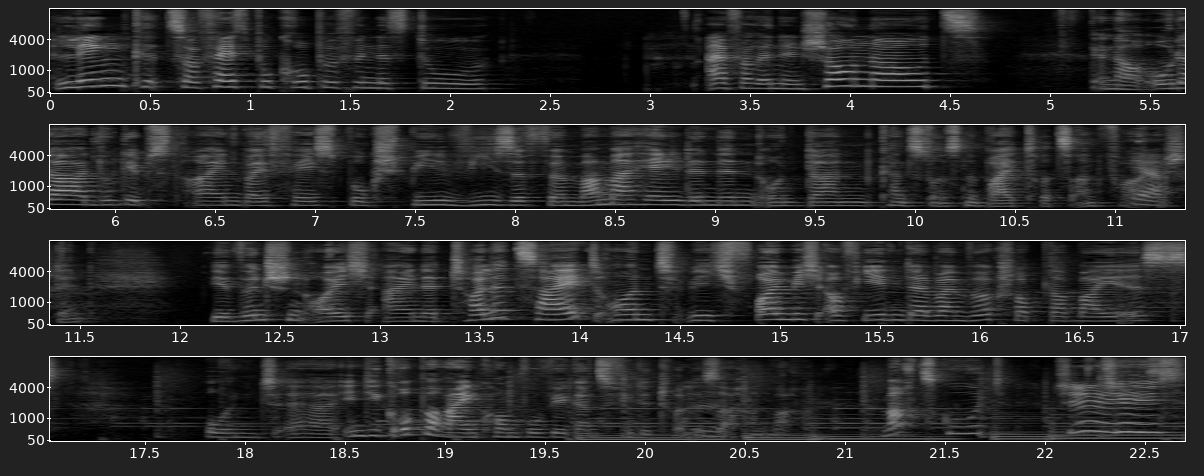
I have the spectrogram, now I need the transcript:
Link zur Facebook-Gruppe findest du einfach in den Show Notes. Genau, oder du gibst ein bei Facebook Spielwiese für Mama-Heldinnen und dann kannst du uns eine Beitrittsanfrage ja. stellen. Wir wünschen euch eine tolle Zeit und ich freue mich auf jeden, der beim Workshop dabei ist und äh, in die Gruppe reinkommt, wo wir ganz viele tolle Sachen machen. Macht's gut. Tschüss. Tschüss.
